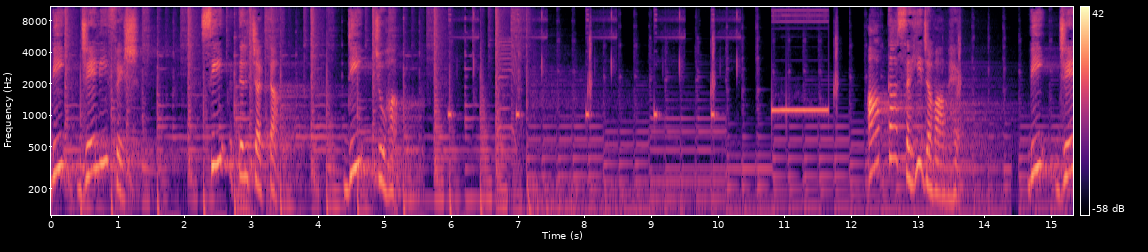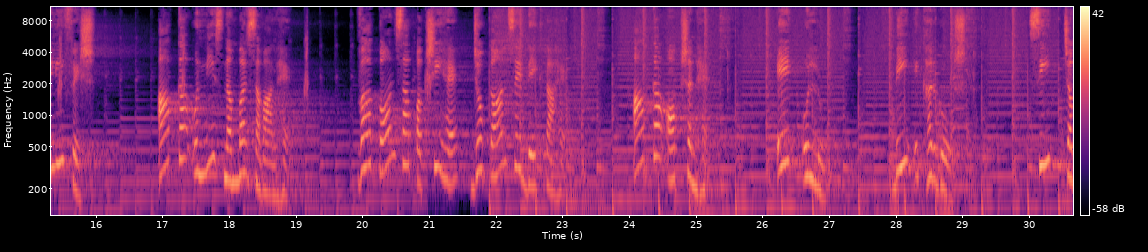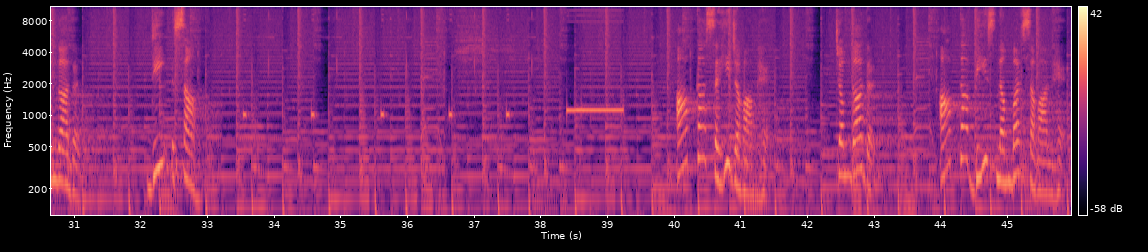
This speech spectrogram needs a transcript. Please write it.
बी जेली फ़िश सी तिलचट्टा डी चूहा। आपका सही जवाब है बी जेली फ़िश। आपका 19 नंबर सवाल है। वह कौन सा पक्षी है जो कान से देखता है? आपका ऑप्शन है ए उल्लू, बी खरगोश, सी चमगादड़ डी सांप आपका सही जवाब है चमगादड़ आपका 20 नंबर सवाल है।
